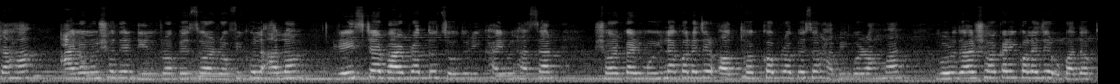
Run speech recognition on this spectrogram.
সাহা, আইন অনুষদের dean professor Rafiqul Alam, registrar ভারপ্রাপ্ত চৌধুরী খাইরুল হাসান, সরকারি মহিলা কলেজের অধ্যক্ষ প্রফেসর হাবিবুর রহমান, গুরুদয়াল সরকারি কলেজের উপাধ্যক্ষ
